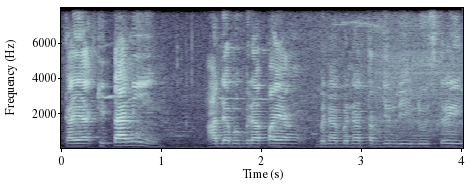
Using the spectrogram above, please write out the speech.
kayak kita nih ada beberapa yang benar-benar terjun di industri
